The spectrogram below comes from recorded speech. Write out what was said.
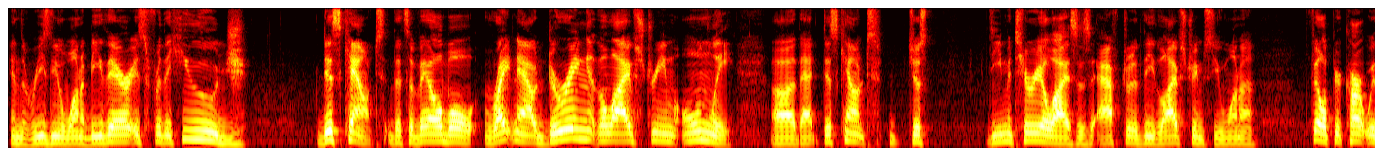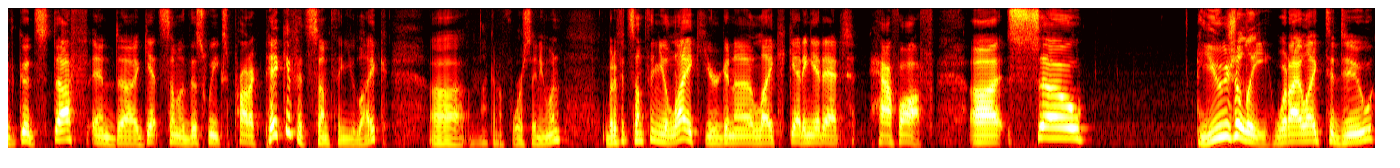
And the reason you'll want to be there is for the huge discount that's available right now during the live stream only. Uh, that discount just dematerializes after the live stream, so you want to fill up your cart with good stuff and uh, get some of this week's product pick if it's something you like. Uh, I'm not going to force anyone. But if it's something you like, you're to like getting it at half off. Uh, so usually what I like to do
